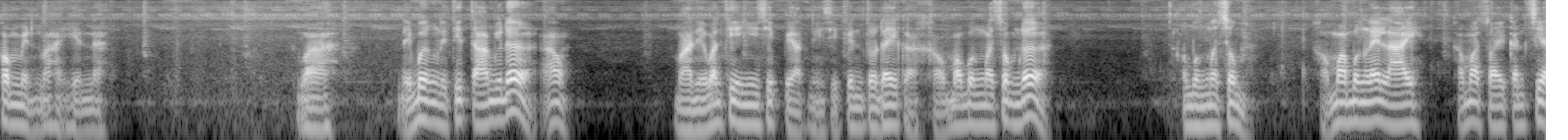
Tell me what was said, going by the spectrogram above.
คอมเมนต์มาให้เห็นนะว่าได้เบิ้งได้ติดตามอยู่เด้อเอามาในวันที่ยี่สิบแปดนี่สิเป็นตัวใดกะเขามาเบิ้งมาส้มเด้อเขาเบิ้งมาส้ม เขามาเบิ้งหลายๆ เขามาซอยกันเสีย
